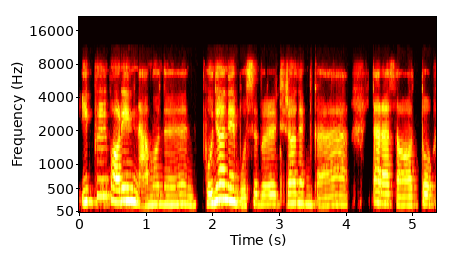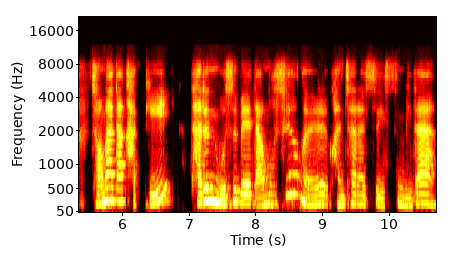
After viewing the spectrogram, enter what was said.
잎을 버린 나무는 본연의 모습을 드러냄과 따라서 또 저마다 각기 다른 모습의 나무 수영을 관찰할 수 있습니다.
